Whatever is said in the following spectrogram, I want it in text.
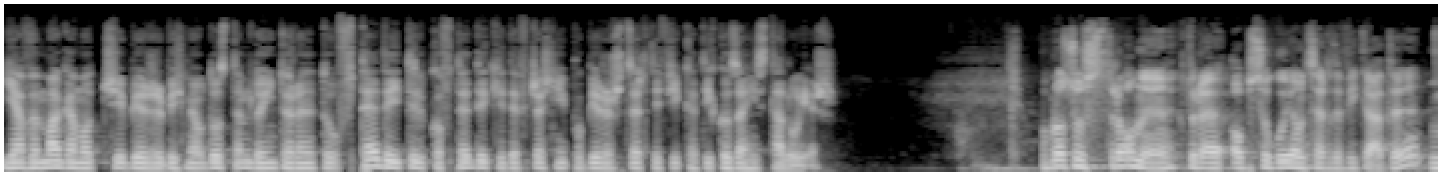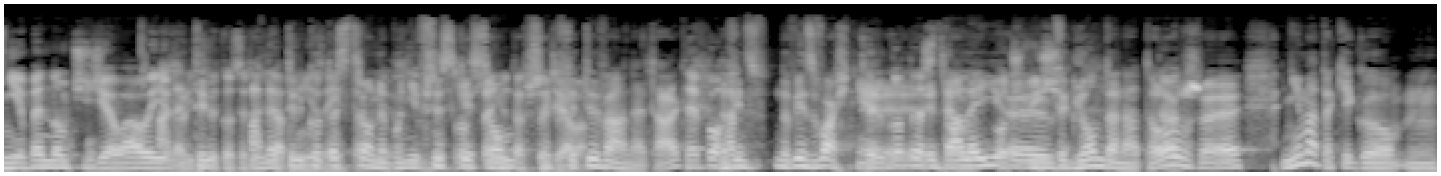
ja wymagam od ciebie, żebyś miał dostęp do internetu wtedy i tylko wtedy, kiedy wcześniej pobierzesz certyfikat i go zainstalujesz. Po prostu strony, które obsługują certyfikaty, nie będą ci działały, jeżeli ale ty, tylko certyfikaty Ale tylko te strony, bo nie wszystkie są tak przechwytywane, tak? No więc, no więc właśnie, dalej e, oczywiście. wygląda na to, tak. że nie ma takiego mm,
